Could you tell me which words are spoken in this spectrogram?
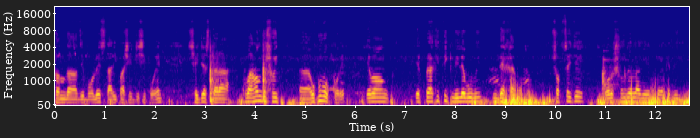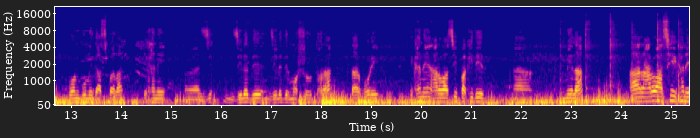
সন্ধ্যা যে বলে তারই পাশে ডিসি পয়েন্ট সেইটা তারা খুব আনন্দ সহিত উপভোগ করে এবং এর প্রাকৃতিক লীলাভূমি দেখার মতো। সবচাইতে বড় সুন্দর লাগে প্রাকৃতিক বনভূমি গাছপালা, এখানে জেলেদের জেলেদের মৎস্য ধরা, তারপরে এখানে আরও আছে পাখিদের মেলা। আর আরও আছে এখানে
